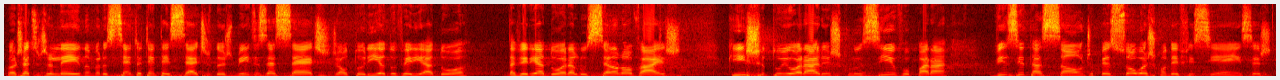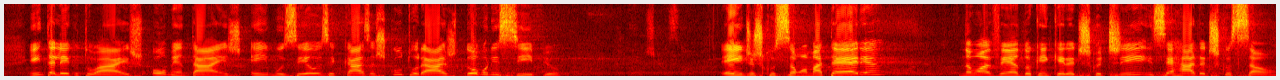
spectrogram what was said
Projeto de lei número 187 de 2017, de autoria do vereador, da vereadora Luciana Novaes, que institui horário exclusivo para visitação de pessoas com deficiências intelectuais ou mentais em museus e casas culturais do município. Em discussão a matéria, não havendo quem queira discutir, encerrada a discussão.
